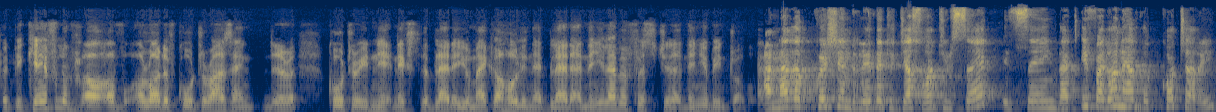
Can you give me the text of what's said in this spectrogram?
But be careful of, of a lot of cauterize and uh, cautery next to the bladder. You'll make a hole in that bladder and then you'll have a fistula and then you'll be in trouble. Another question related to just what you said is saying that if I don't have the cautery,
